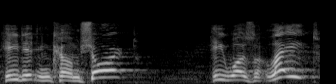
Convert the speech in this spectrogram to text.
He didn't come short. He wasn't late.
